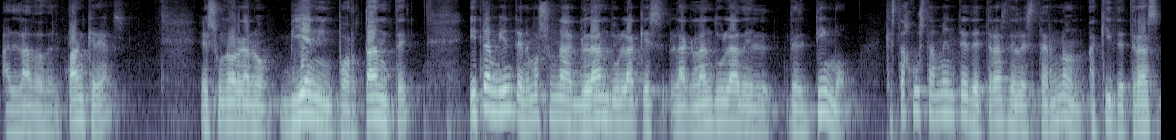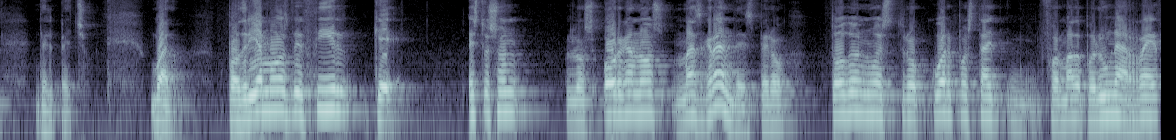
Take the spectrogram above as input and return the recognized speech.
al lado del páncreas, es un órgano bien importante, y también tenemos una glándula que es la glándula del, del timo, que está justamente detrás del esternón, aquí detrás del pecho. Bueno, podríamos decir que estos son los órganos más grandes, pero todo nuestro cuerpo está formado por una red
